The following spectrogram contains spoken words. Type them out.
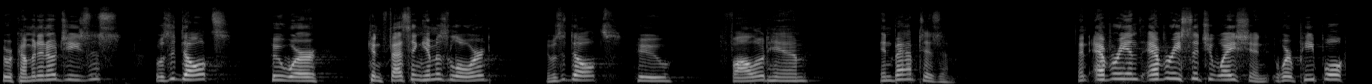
who were coming to know Jesus, it was adults who were confessing him as Lord, it was adults who followed him in baptism. And every, every situation where people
